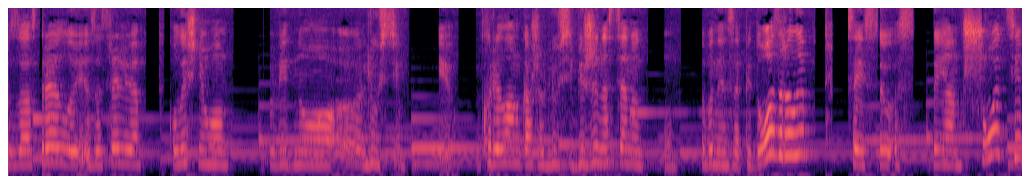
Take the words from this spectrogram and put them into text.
застрелює, застрелює колишнього відповідно е, Люсі. І Корілан каже: Люсі, біжи на сцену. Ну, вони запідозрили, цей стоян в шоці,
